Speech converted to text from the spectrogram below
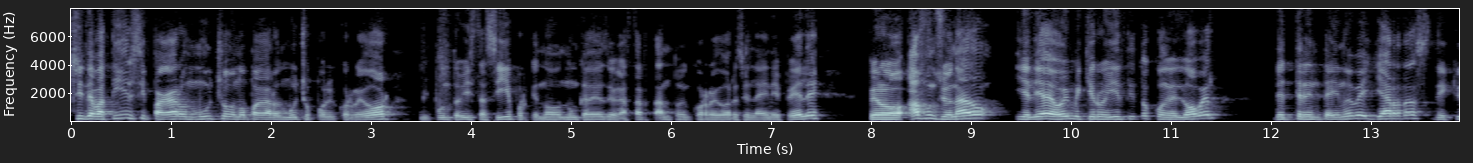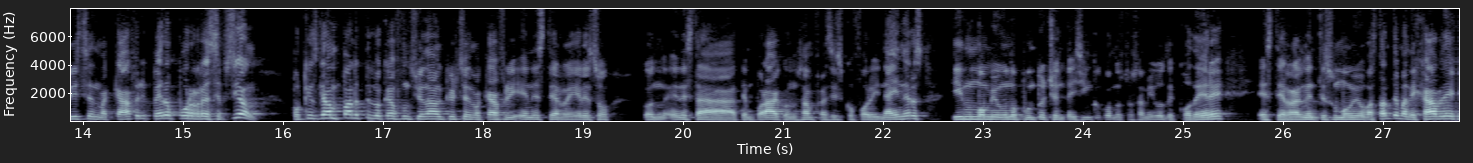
sin debatir si pagaron mucho o no pagaron mucho por el corredor, mi punto de vista sí, porque no, nunca debes de gastar tanto en corredores en la NFL, pero ha funcionado y el día de hoy me quiero ir, Tito, con el over de 39 yardas de Christian McCaffrey, pero por recepción, porque es gran parte lo que ha funcionado en Christian McCaffrey en este regreso con, en esta temporada con los San Francisco 49ers. Tiene un momio 1.85 con nuestros amigos de Codere. Este realmente es un momio bastante manejable.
